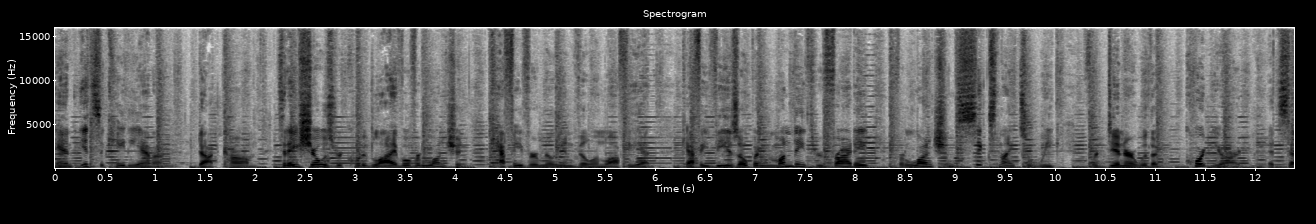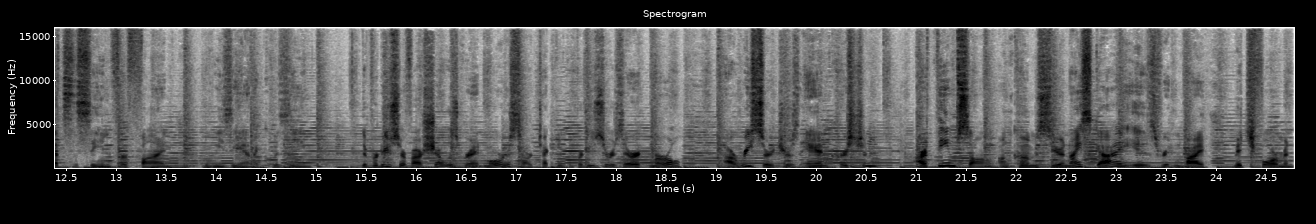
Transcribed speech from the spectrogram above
and itsacadiana.com. Today's show is recorded live over lunch at Cafe Vermilionville in Lafayette. Cafe V is open Monday through Friday for lunch and six nights a week for dinner with a courtyard that sets the scene for fine Louisiana cuisine. The producer of our show is Grant Morris. Our technical producer is Eric Merle. Our researcher is Ann Christian. Our theme song, Uncle Monsieur Nice Guy, is written by Mitch Foreman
